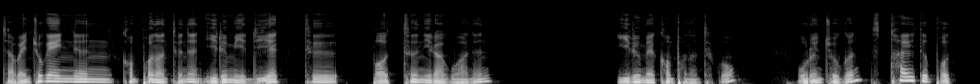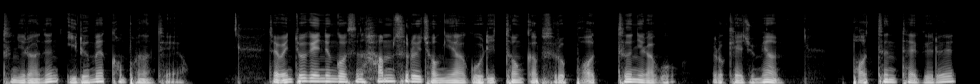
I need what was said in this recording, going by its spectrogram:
자, 왼쪽에 있는 component는 이름이 React 버튼이라고 하는 이름의 component고 오른쪽은 styled 버튼이라는 이름의 component예요. 자, 왼쪽에 있는 것은 함수를 정의하고 return 값으로 버튼이라고 이렇게 해주면 버튼 태그를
